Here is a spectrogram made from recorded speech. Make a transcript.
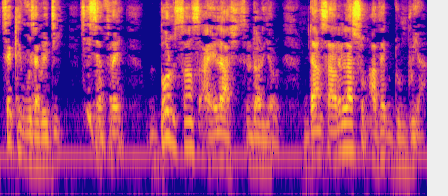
ce que vous avez dit, si c'est vrai, bonne chance à Ella Diallo. Dans sa relation avec Dumbuya.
